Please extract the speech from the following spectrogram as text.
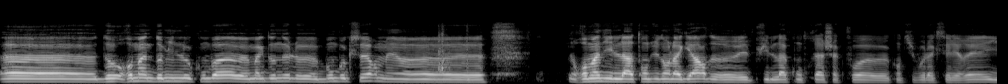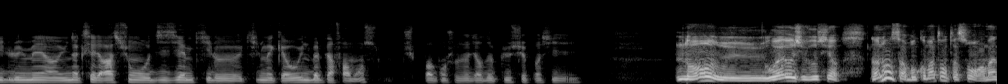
Do- Roman domine le combat, McDonnell, bon boxeur, mais Roman il l'a attendu dans la garde et puis il l'a contré à chaque fois quand il veut l'accélérer. Il lui met un- une accélération au dixième qui le, qui le met KO, une belle performance. Je sais pas grand chose à dire de plus, je sais pas si. Non, ouais, ouais, j'ai vu aussi. hein. Non, non, c'est un bon combattant. De toute façon, Roman,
